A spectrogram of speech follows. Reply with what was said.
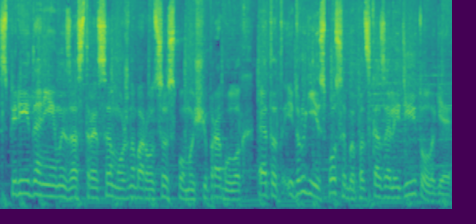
С перееданием из-за стресса можно бороться с помощью прогулок. Этот и другие способы подсказали диетологи.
